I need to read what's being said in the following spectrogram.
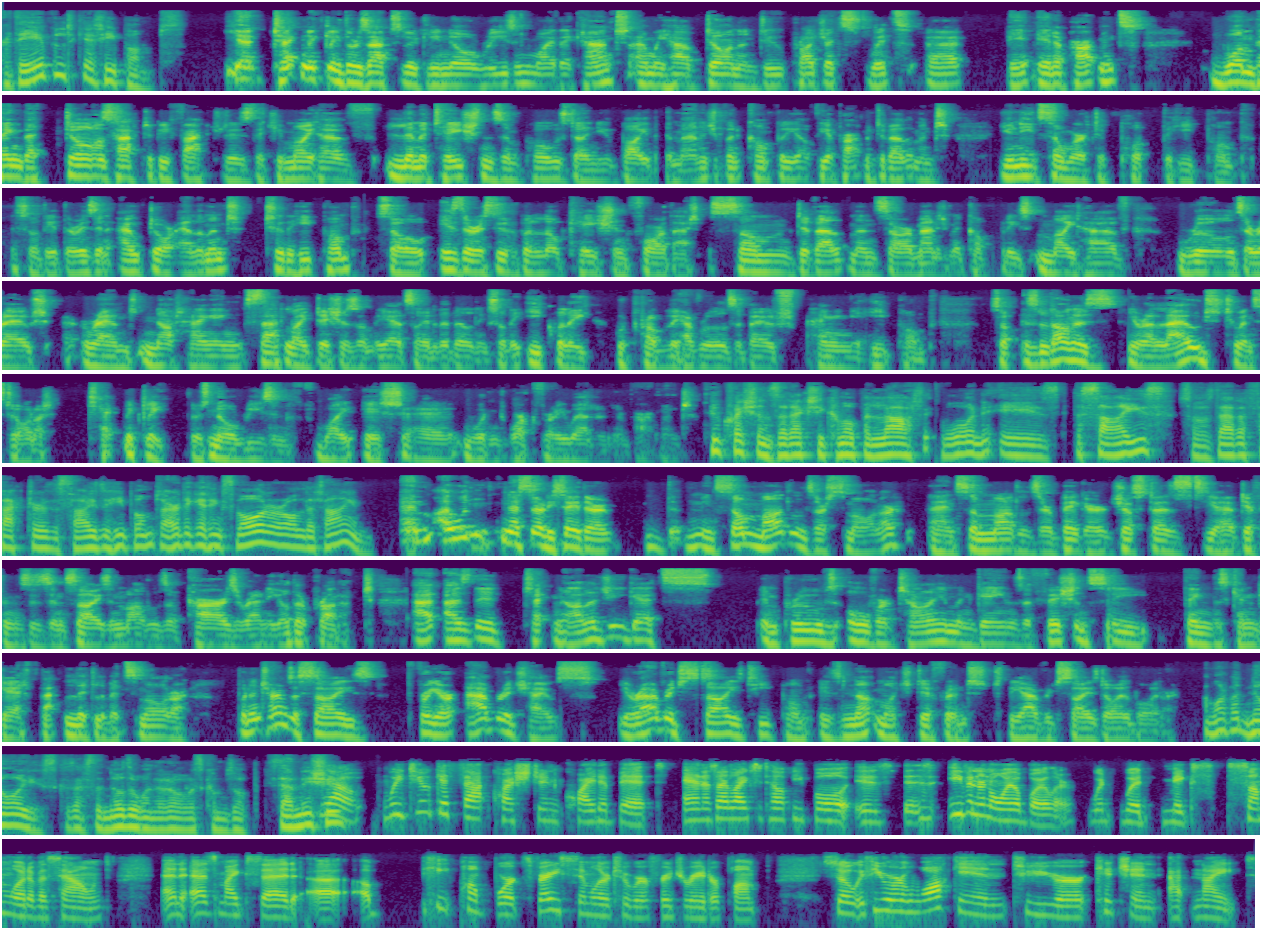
Are they able to get heat pumps? Yeah, technically, there's absolutely no reason why they can't. And we have done and do projects with uh, in apartments. One thing that does have to be factored is that you might have limitations imposed on you by the management company of the apartment development you need somewhere to put the heat pump so that there is an outdoor element to the heat pump. So is there a suitable location for that? Some developments or management companies might have rules around around not hanging satellite dishes on the outside of the building. So they equally would probably have rules about hanging a heat pump. So as long as you're allowed to install it, technically there's no reason why it uh, wouldn't work very well in an apartment. Two questions that actually come up a lot. One is the size. So is that a factor, the size of heat pumps? Are they getting smaller all the time? Um, I wouldn't necessarily say they're I mean, some models are smaller and some models are bigger, just as you have differences in size and models of cars or any other product. As the technology gets improves over time and gains efficiency, things can get a little bit smaller. But in terms of size, for your average house, your average sized heat pump is not much different to the average sized oil boiler. And what about noise? Because that's another one that always comes up. Is that an issue? Yeah, we do get that question quite a bit. And as I like to tell people, is is even an oil boiler would would makes somewhat of a sound. And as Mike said, uh, a heat pump works very similar to a refrigerator pump. So if you were to walk into your kitchen at night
